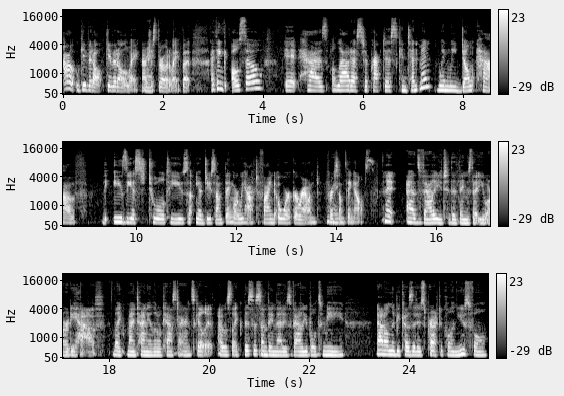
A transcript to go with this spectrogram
out, give it all, give it all away, not Right. just throw it away. But I think also it has allowed us to practice contentment when we don't have the easiest tool to use, you know, do something or we have to find a workaround for Right. something else. And it adds value to the things that you already have. Like my tiny little cast iron skillet. I was like, this is something that is valuable to me, not only because it is practical and useful,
